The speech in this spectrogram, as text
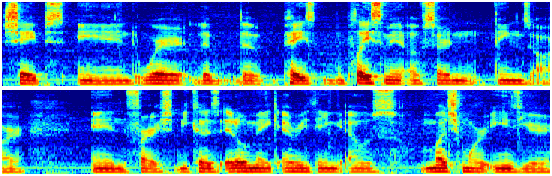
shapes and where the the pace the placement of certain things are in first because it'll make everything else much more easier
